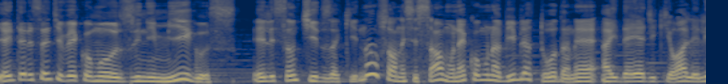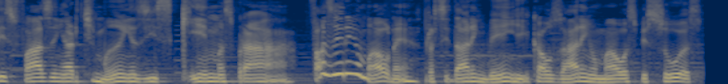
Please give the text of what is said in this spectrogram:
E é interessante ver como os inimigos, eles são tidos aqui, não só nesse salmo, né, como na Bíblia toda, né? A ideia de que, olha, eles fazem artimanhas e esquemas pra fazerem o mal, né? Pra se darem bem e causarem o mal às pessoas,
